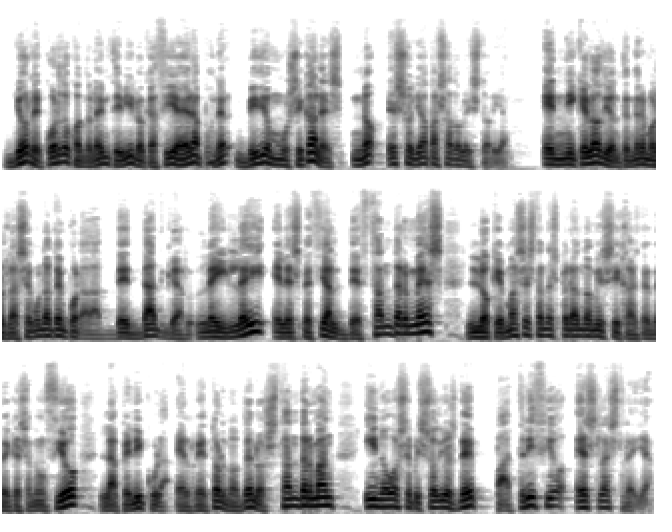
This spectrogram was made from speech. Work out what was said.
Yo recuerdo cuando la MTV lo que hacía era poner vídeos musicales. No, eso ya ha pasado la historia. En Nickelodeon tendremos la segunda temporada de That Girl Lay Lay, el especial de Thunder Mess, lo que más están esperando mis hijas desde que se anunció la película El retorno de los Thunderman y nuevos episodios de Patricio es la estrella.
